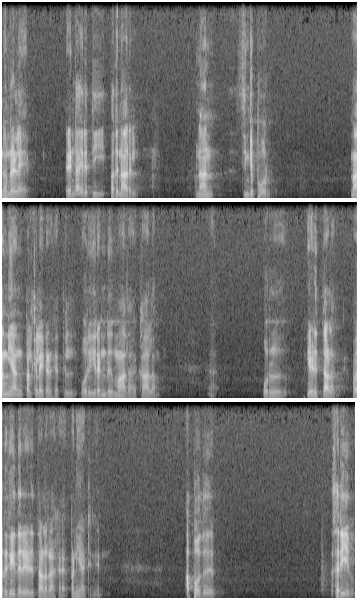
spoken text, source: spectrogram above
நண்பர்களே ரெண்டாயிரத்தி பதினாறில் நான் சிங்கப்பூர் நான்யாங் பல்கலைக்கழகத்தில் ஒரு இரண்டு மாத காலம் ஒரு எழுத்தாளர் வருகை தரு எழுத்தாளராக பணியாற்றினேன். அப்போது சரி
